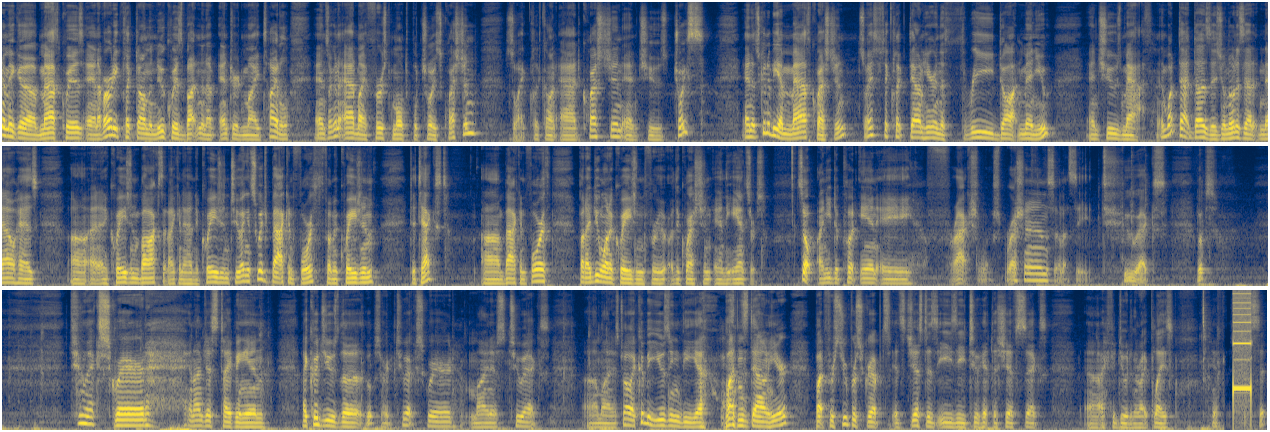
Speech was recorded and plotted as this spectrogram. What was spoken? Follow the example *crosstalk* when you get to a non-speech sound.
I'm going to make a math quiz and I've already clicked on the new quiz button and I've entered my title. And so I'm going to add my first multiple choice question. So I click on add question and choose choice. And it's going to be a math question. So I have to click down here in the three dot menu and choose math. And what that does is you'll notice that it now has uh, an equation box that I can add an equation to. I can switch back and forth from equation to text um, back and forth but I do want equation for the question and the answers. So I need to put in a fractional expression. So let's see, 2x, whoops, 2x squared, and I'm just typing in, I could use the, oops, sorry, 2x squared minus 2x uh, minus 12. I could be using the uh, *laughs* buttons down here, but for superscripts, it's just as easy to hit the shift 6 uh, if you do it in the right place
